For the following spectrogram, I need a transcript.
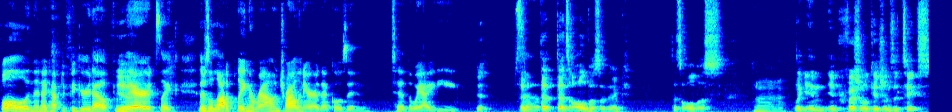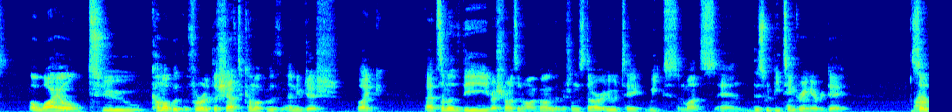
full, and then I'd have to figure it out from Yeah. there. It's like there's a lot of playing around, trial and error that goes into the way I eat. Yeah. So. That, that that's all of us, I think. That's all of us. hmm. Like in in professional kitchens, it takes a while to come up with for the chef to come up with a new dish. Like at some of the restaurants in Hong Kong, the Michelin star, it would take weeks and months, and this would be tinkering every day. So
